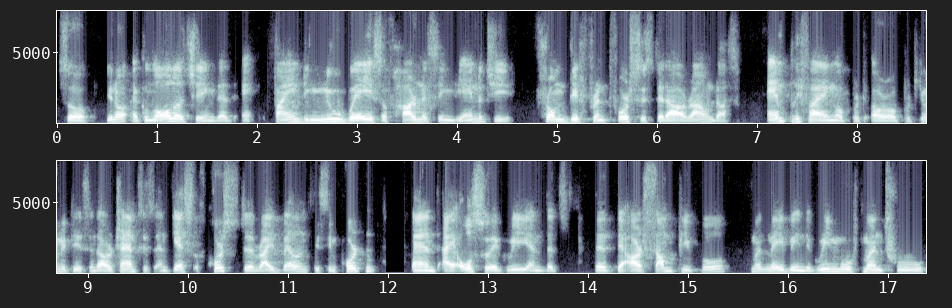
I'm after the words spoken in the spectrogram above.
So, you know, acknowledging that eh, finding new ways of harnessing the energy from different forces that are around us, amplifying our opportunities and our chances. And yes, of course, the right balance is important. And I also agree, and that's that there are some people, maybe in the green movement, who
